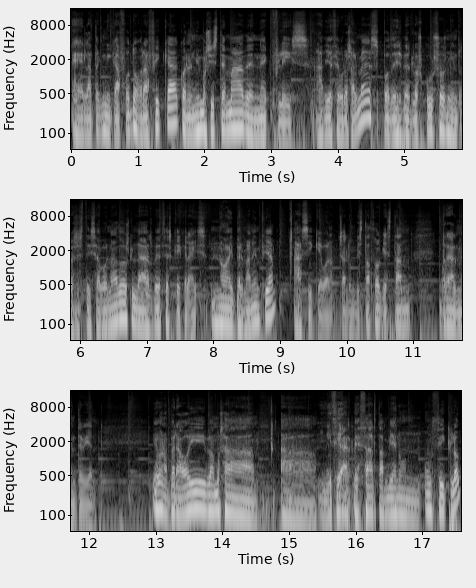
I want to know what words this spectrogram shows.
eh, la técnica fotográfica con el mismo sistema de Netflix. A 10 euros al mes podéis ver los cursos mientras estéis abonados las veces que queráis. No hay permanencia, así que bueno, echarle un vistazo que están realmente bien. Y bueno, pero hoy vamos a, Iniciar. empezar también un, un ciclo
